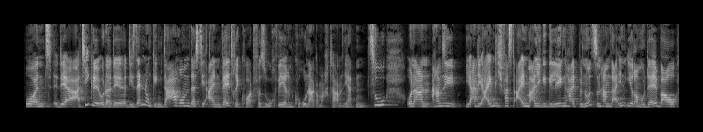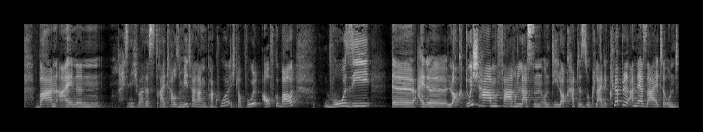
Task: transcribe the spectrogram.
Und der Artikel oder der, die Sendung ging darum, dass sie einen Weltrekordversuch während Corona gemacht haben. Die hatten zu und dann haben sie ja die eigentlich fast einmalige Gelegenheit benutzt und haben da in ihrer Modellbaubahn einen, weiß nicht, war das 3000 Meter langen Parcours, ich glaube wohl, aufgebaut, wo sie äh, eine Lok durchhaben fahren lassen und die Lok hatte so kleine Klöppel an der Seite und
